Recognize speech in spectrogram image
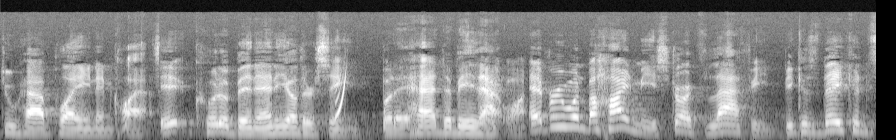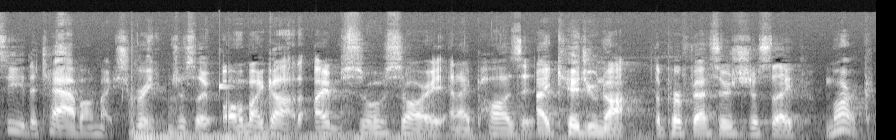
to have playing in class. It could have been any other scene, but it had to be that one. Everyone behind me starts laughing because they can see the tab on my screen. I'm just like, oh my god, I'm so sorry. And I pause it. I kid you not. The professor's just like, Mark,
